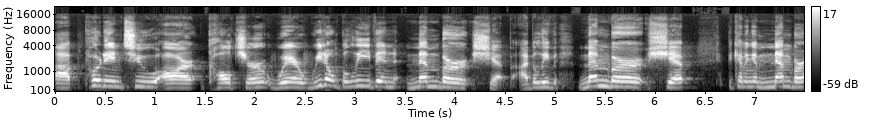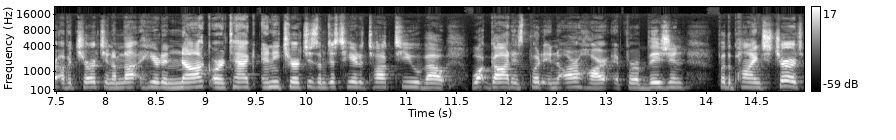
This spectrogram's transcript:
uh, put into our culture where we don't believe in membership. I believe membership, becoming a member of a church, and I'm not here to knock or attack any churches. I'm just here to talk to you about what God has put in our heart for a vision for the Pines Church.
